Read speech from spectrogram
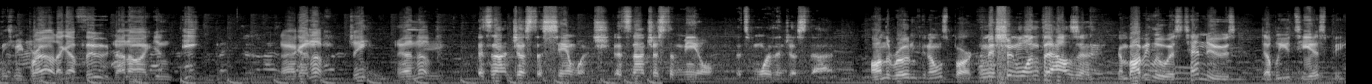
Makes me proud. I got food. I know I can eat. I got enough. See? I got enough. It's not just a sandwich. It's not just a meal. It's more than just that. On the road in Pinellas Park. Mission 1000. I'm Bobby Lewis, 10 News, WTSP.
